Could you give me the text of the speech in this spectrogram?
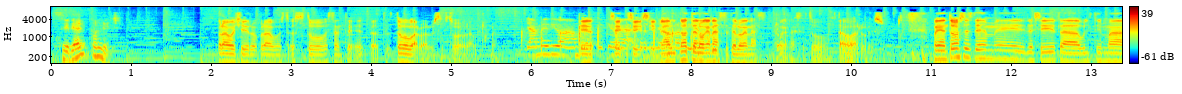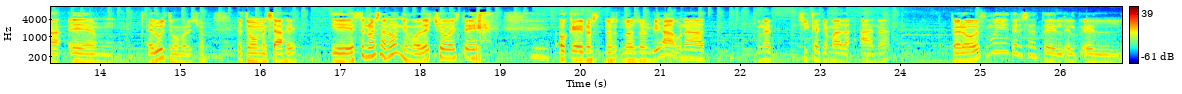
cereal con leche. Bravo, Chiro, bravo. Estuvo bastante. Estuvo, bárbaro. Estuvo bárbaro. Ya me dio hambre, Sí, así que sí, sí, sí. No, no, te lo ganaste, te lo ganaste, te lo ganaste. Bárbaro eso. Bueno, entonces déjame decir la última. em, el último, me dicho. El último mensaje. Y este no es anónimo, de hecho, este. ok, nos, nos, nos lo envía una, una chica llamada Ana. Pero es muy interesante el, el, el,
